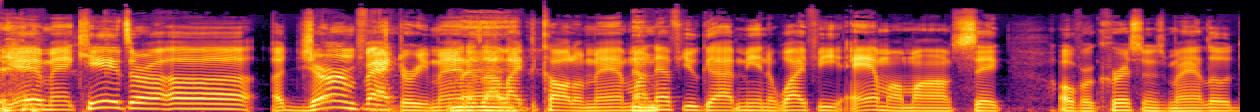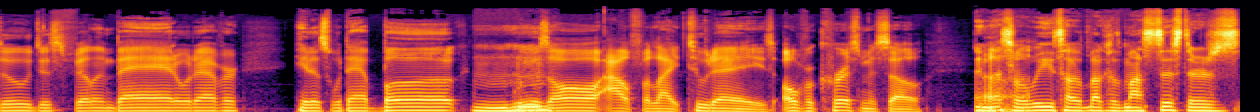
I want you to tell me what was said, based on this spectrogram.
Right. Yeah, man. Kids are a, a germ factory, man, as I like to call them, man. My And- nephew got me and the wifey and my mom sick over Christmas, man. Little dude just feeling bad or whatever. Hit us with that bug. Mm-hmm. We was all out for like two days over Christmas, so And that's what we talked about because my sister's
